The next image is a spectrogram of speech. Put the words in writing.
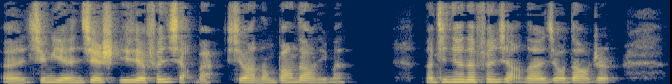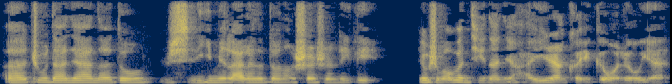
嗯，经验介绍一些分享吧，希望能帮到你们。那今天的分享呢，就到这儿。呃，祝大家呢都移民来了呢都能顺顺利利。有什么问题呢？您还依然可以给我留言。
